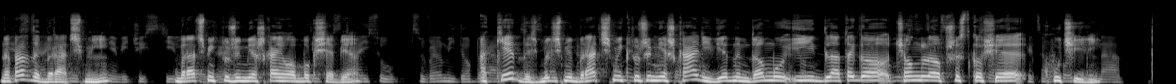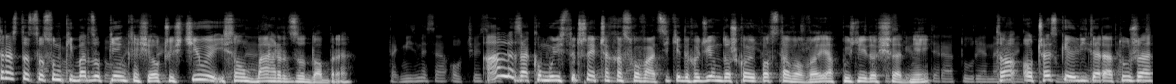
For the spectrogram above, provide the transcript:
naprawdę braćmi, braćmi, którzy mieszkają obok siebie, a kiedyś byliśmy braćmi, którzy mieszkali w jednym domu i dlatego ciągle o wszystko się kłócili. Teraz te stosunki bardzo pięknie się oczyściły i są bardzo dobre. Ale za komunistycznej Czechosłowacji, kiedy chodziłem do szkoły podstawowej, a później do średniej, to o czeskiej literaturze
